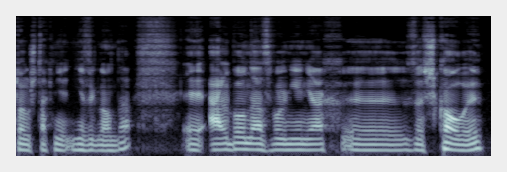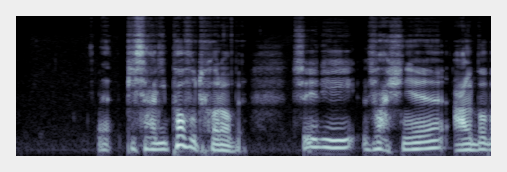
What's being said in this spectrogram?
to już tak nie, nie wygląda, yy, albo na zwolnieniach ze szkoły pisali powód choroby. Czyli właśnie albo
